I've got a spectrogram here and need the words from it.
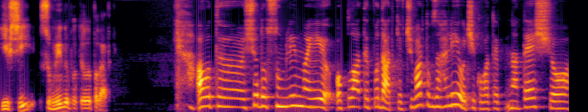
і всі сумлінно платили податки. А от е, щодо сумлінної оплати податків, чи варто взагалі очікувати на те, що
